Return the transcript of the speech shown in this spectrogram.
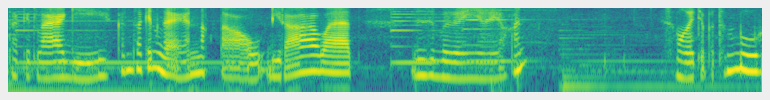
sakit lagi. Kan sakit nggak enak tau dirawat dan sebagainya ya kan? Semoga cepat sembuh.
